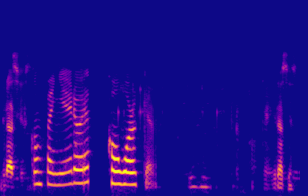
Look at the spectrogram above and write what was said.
gracias. Compañero es coworker. Ok, gracias.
